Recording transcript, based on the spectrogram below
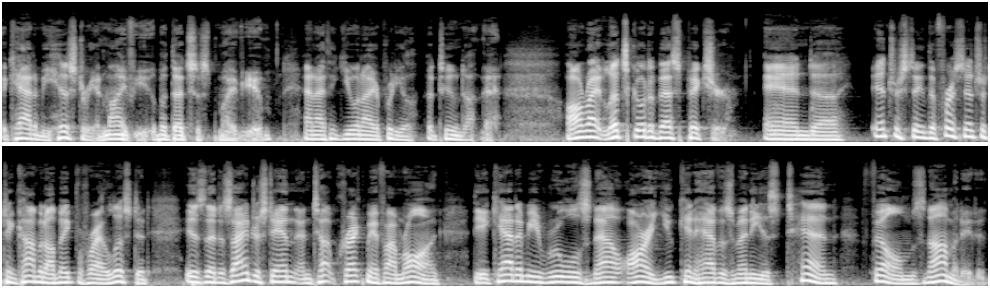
Academy history, in my view, but that's just my view. And I think you and I are pretty attuned on that. All right, let's go to Best Picture. And uh, interesting, the first interesting comment I'll make before I list it is that, as I understand, and tell, correct me if I'm wrong, the Academy rules now are you can have as many as 10 films nominated.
